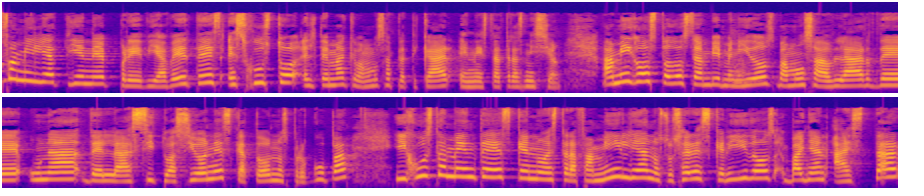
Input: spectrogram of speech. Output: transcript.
familia tiene prediabetes, es justo el tema que vamos a platicar en esta transmisión. Amigos, todos sean bienvenidos. Vamos a hablar de una de las situaciones que a todos nos preocupa y justamente es que nuestra familia, nuestros seres queridos vayan a estar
